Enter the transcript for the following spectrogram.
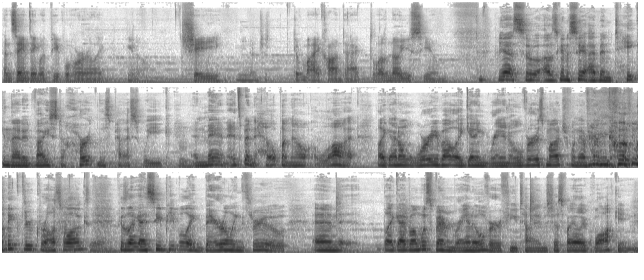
And same thing with people who are like you know shady. You know, just give them eye contact, let them know you see them. Yeah, so I was gonna say I've been taking that advice to heart this past week, Mm-hmm. and man, it's been helping out a lot. Like I don't worry about like getting ran over as much whenever I'm going like through crosswalks, Yeah. because like I see people like barreling through, and like I've almost been ran over a few times just by like walking.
